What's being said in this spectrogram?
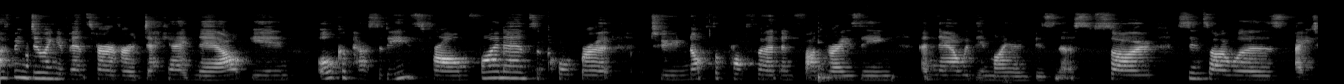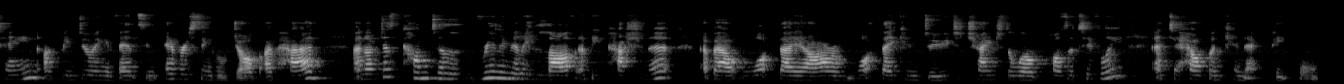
I've been doing events for over a decade now in all capacities from finance and corporate to not for profit and fundraising, and now within my own business. So, since I was 18, I've been doing events in every single job I've had, and I've just come to really, really love and be passionate about what they are and what they can do to change the world positively and to help and connect people.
